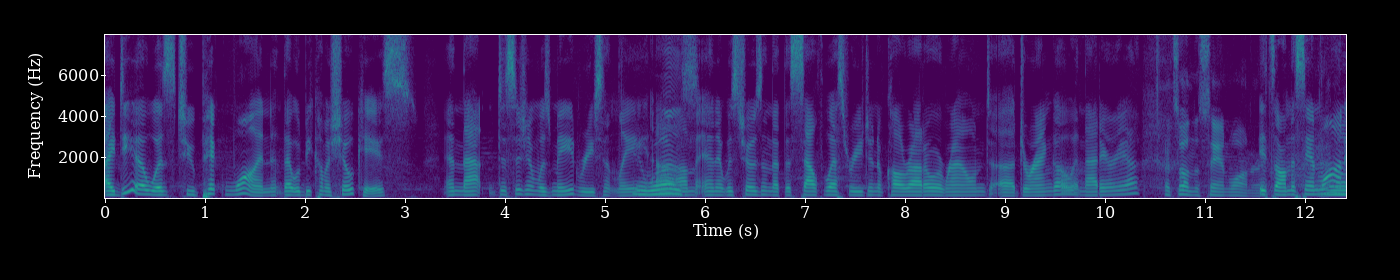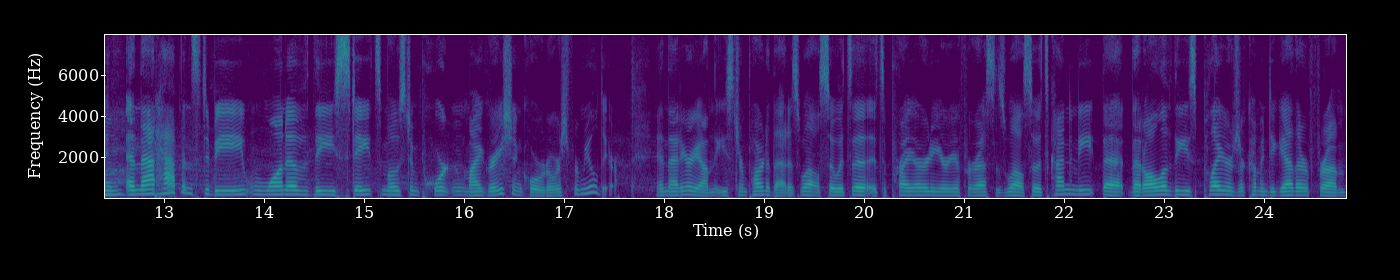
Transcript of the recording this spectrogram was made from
idea was to pick one that would become a showcase and that decision was made recently. It was. Um, and it was chosen that the southwest region of Colorado around uh, Durango in that area. That's on the San Juan, right? It's on the San Juan, Juan. and that happens to be one of the state's most important migration corridors for mule deer in that area on the eastern part of that as well. So it's a it's a priority area for us as well. So it's kind of neat that that all of these players are coming together from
